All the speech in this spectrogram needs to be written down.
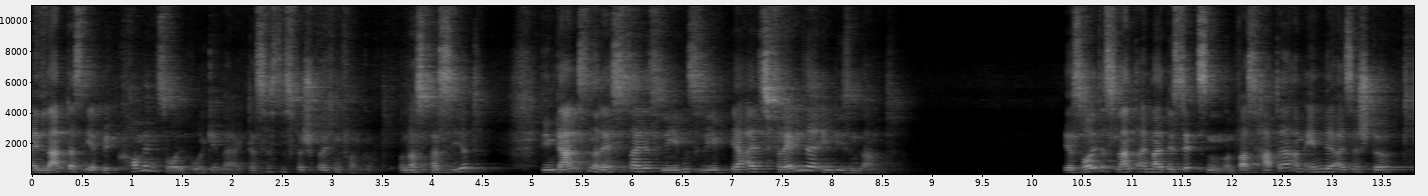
ein Land, das er bekommen soll, wohlgemerkt. Das ist das Versprechen von Gott. Und was passiert? Den ganzen Rest seines Lebens lebt er als Fremder in diesem Land. Er soll das Land einmal besitzen. Und was hat er am Ende, als er stirbt?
